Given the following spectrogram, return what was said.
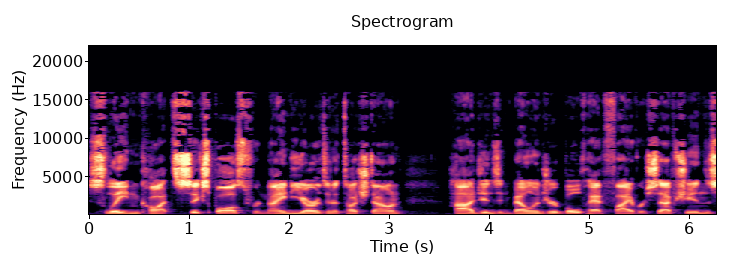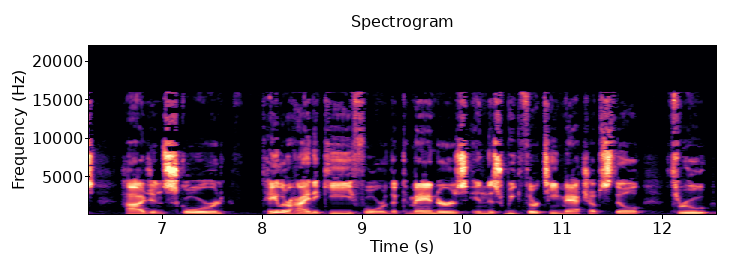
Slayton caught six balls for 90 yards and a touchdown. Hodgins and Bellinger both had five receptions. Hodgins scored. Taylor Heinicke for the Commanders in this Week 13 matchup still threw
